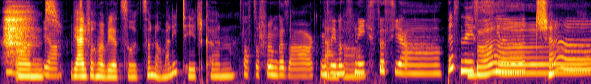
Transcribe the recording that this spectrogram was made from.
und Ja. wir einfach mal wieder zurück zur Normalität können. Hast du schön gesagt. Wir sehen Danke. uns nächstes Jahr. Bis nächstes Bye. Jahr. Ciao.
